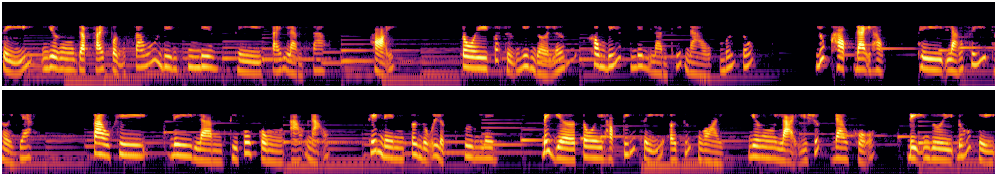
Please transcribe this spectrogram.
sĩ nhưng gặp phải vận xấu liên miên thì phải làm sao? Hỏi Tôi có sự nghi ngờ lớn, không biết nên làm thế nào mới tốt. Lúc học đại học thì lãng phí thời gian. Sau khi đi làm thì vô cùng ảo não, thế nên tôi nỗ lực vươn lên. Bây giờ tôi học tiến sĩ ở nước ngoài nhưng lại rất đau khổ, bị người đố kỵ,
